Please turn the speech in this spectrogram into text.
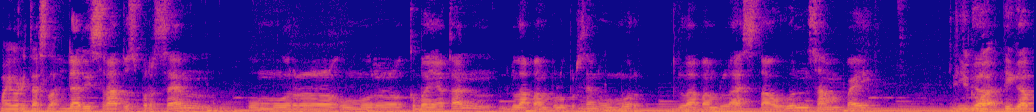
mayoritas lah. dari 100% umur umur kebanyakan 80% umur 18 tahun sampai tiga- 35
